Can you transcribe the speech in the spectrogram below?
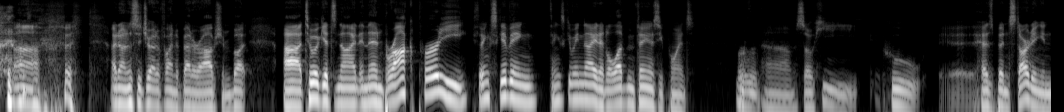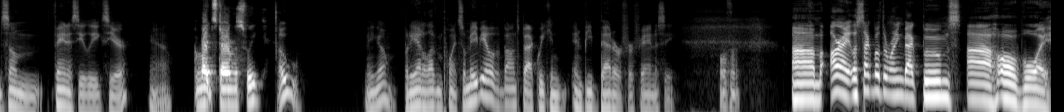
um, I'd honestly try to find a better option. But uh, Tua gets nine, and then Brock Purdy Thanksgiving Thanksgiving night at 11 fantasy points. Mhm. Um. So he who uh, has been starting in some fantasy leagues here. You know. I might start him this week. Oh. There you go. But he had 11 points. So maybe he'll have a bounce back week and, and be better for fantasy. Mhm. Um, all right, let's talk about the running back booms. Uh, oh boy.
